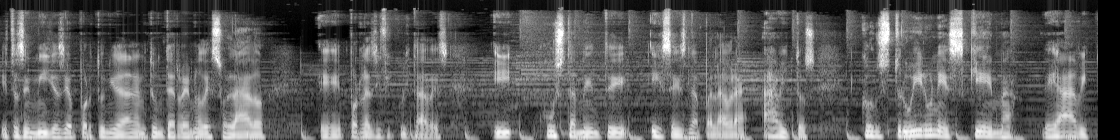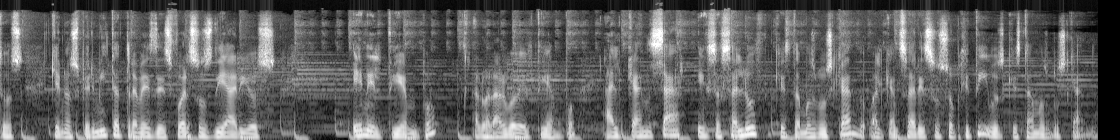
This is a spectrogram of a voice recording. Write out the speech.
Estas semillas de oportunidad ante un terreno desolado eh, por las dificultades. Y justamente esa es la palabra hábitos. Construir un esquema de hábitos que nos permita a través de esfuerzos diarios en el tiempo, a lo largo del tiempo, alcanzar esa salud que estamos buscando, alcanzar esos objetivos que estamos buscando.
